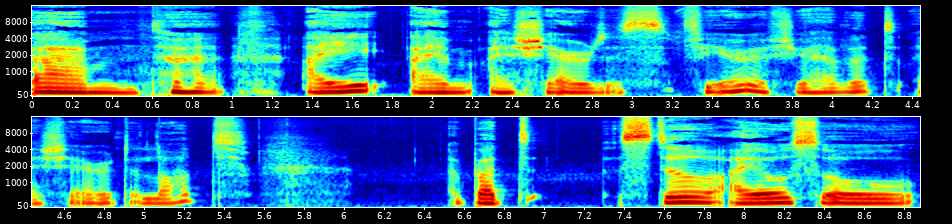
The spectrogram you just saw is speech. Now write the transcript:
Um, I I'm I share this fear. If you have it, I share it a lot. But still, I also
